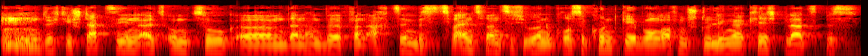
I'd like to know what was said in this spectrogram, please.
durch die Stadt ziehen als Umzug. Ähm, dann haben wir von 18 bis 22 Uhr eine große Kundgebung auf dem Stühlinger Kirchplatz, bis,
